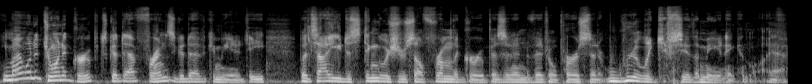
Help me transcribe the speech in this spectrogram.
You might want to join a group. It's good to have friends, it's good to have community, but it's how you distinguish yourself from the group as an individual person. It really gives you the meaning in life. Yeah.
